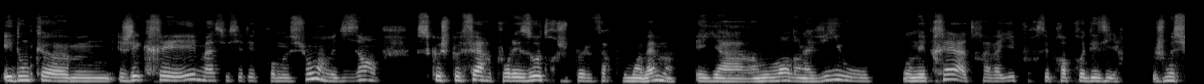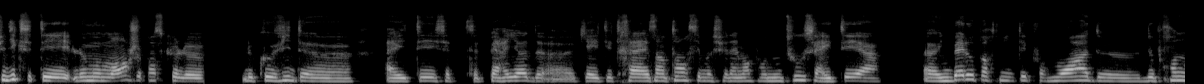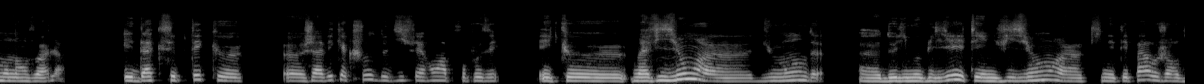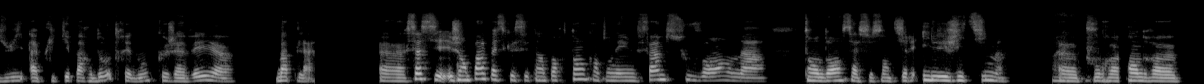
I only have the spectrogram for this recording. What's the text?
Et donc, j'ai créé ma société de promotion en me disant ce que je peux faire pour les autres, je peux le faire pour moi-même. Et il y a un moment dans la vie où on est prêt à travailler pour ses propres désirs. Je me suis dit que c'était le moment. Je pense que le, le Covid a été cette, cette période qui a été très intense émotionnellement pour nous tous, a été euh, une belle opportunité pour moi de, prendre mon envol et d'accepter que euh, j'avais quelque chose de différent à proposer et que ma vision euh, du monde de l'immobilier était une vision qui n'était pas aujourd'hui appliquée par d'autres et donc que j'avais ma place. ça, j'en parle parce que c'est important. Quand on est une femme, souvent, on a tendance à se sentir illégitime euh, pour euh, prendre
